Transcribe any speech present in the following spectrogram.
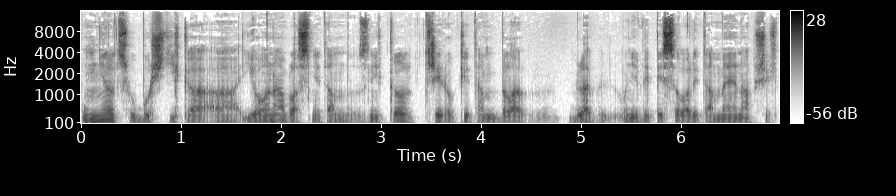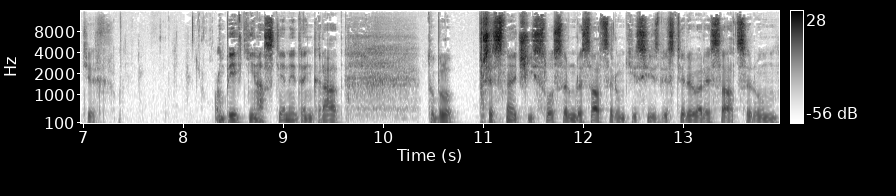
umělců Boštíka a Jona vlastně tam vznikl. Tři roky tam byla, byla oni vypisovali tam jména všech těch obětí na stěny. Tenkrát to bylo přesné číslo 77 297,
